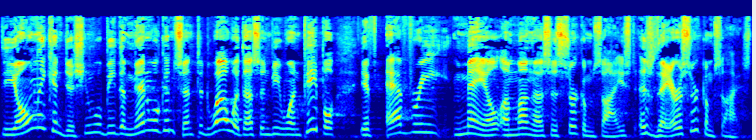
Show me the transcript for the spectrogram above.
The only condition will be the men will consent to dwell with us and be one people if every male among us is circumcised as they are circumcised.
